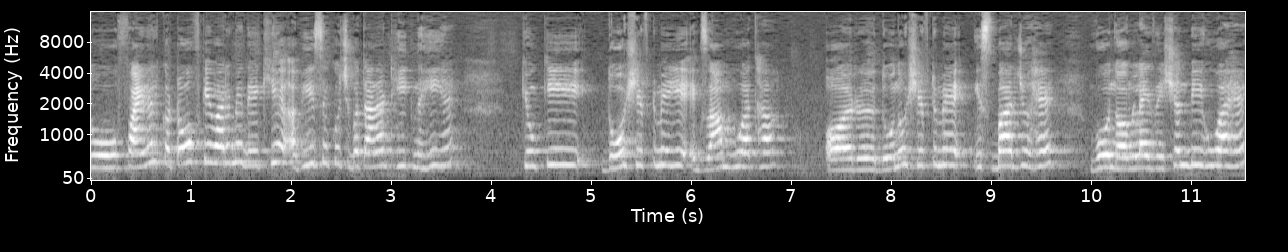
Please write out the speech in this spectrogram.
तो फाइनल कट ऑफ़ के बारे में देखिए, अभी से कुछ बताना ठीक नहीं है, क्योंकि दो शिफ्ट में ये एग्ज़ाम हुआ था और दोनों शिफ्ट में इस बार जो है, वो नॉर्मलाइजेशन भी हुआ है।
